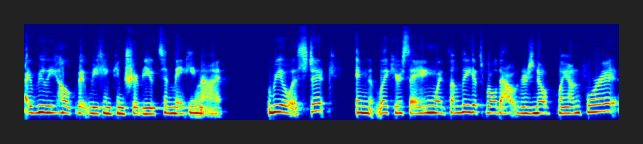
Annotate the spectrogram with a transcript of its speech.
I really hope that we can contribute to making that realistic. And like you're saying, when something gets rolled out and there's no plan for it,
